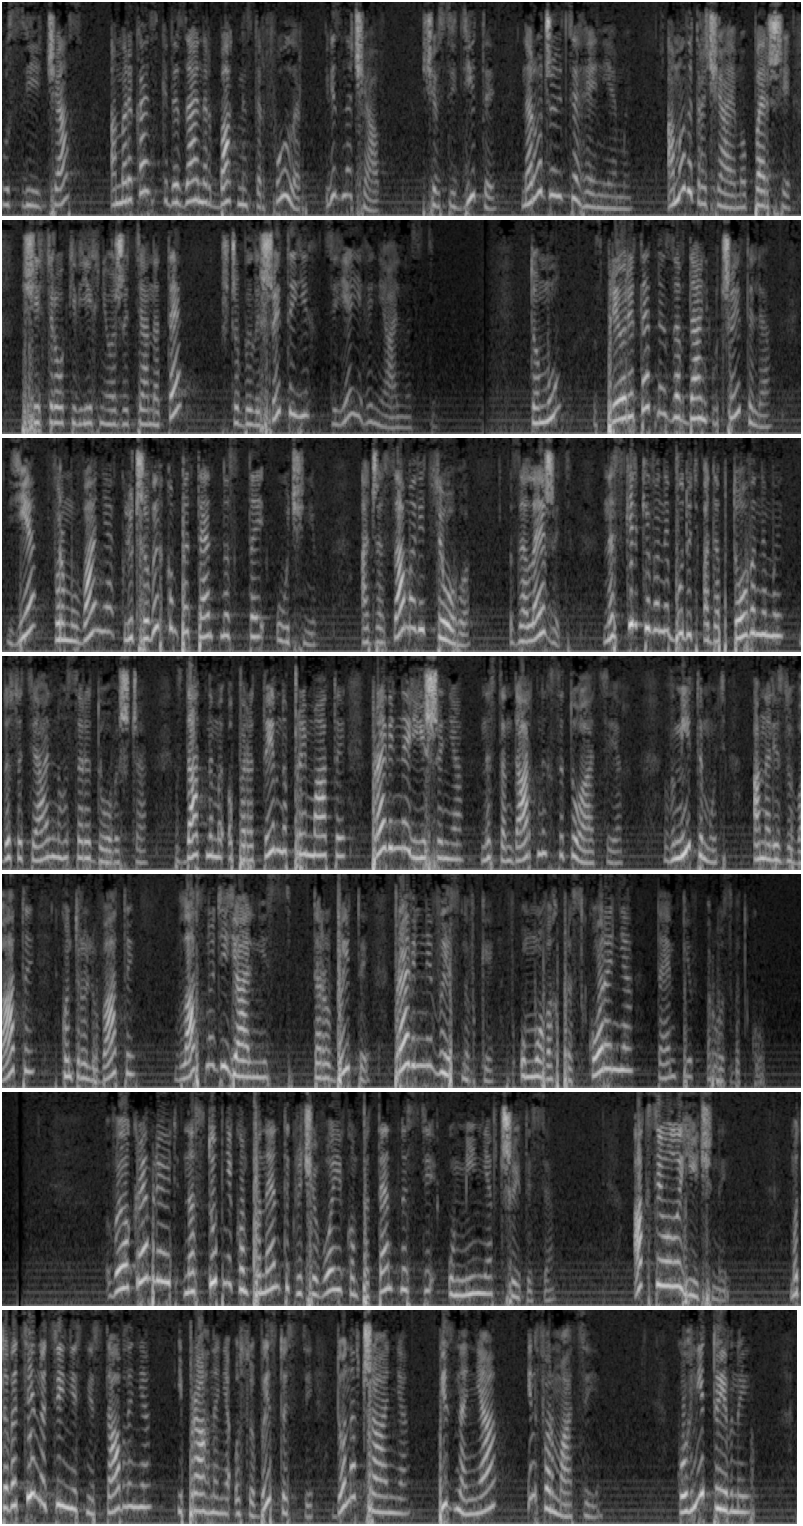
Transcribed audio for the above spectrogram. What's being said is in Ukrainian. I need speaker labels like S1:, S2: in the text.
S1: У свій час американський дизайнер Бакмістер Фуллер відзначав, що всі діти народжуються геніями, а ми витрачаємо перші 6 років їхнього життя на те, щоб лишити їх цієї геніальності. Тому з пріоритетних завдань учителя є формування ключових компетентностей учнів, адже саме від цього залежить, наскільки вони будуть адаптованими до соціального середовища, здатними оперативно приймати правильне рішення в нестандартних ситуаціях, вмітимуть аналізувати, контролювати власну діяльність та робити правильні висновки в умовах прискорення темпів розвитку. Виокремлюють наступні компоненти ключової компетентності уміння вчитися. Аксіологічний мотиваційно-ціннісні ставлення і прагнення особистості до навчання, пізнання, інформації. Когнітивний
